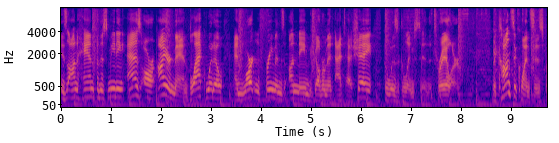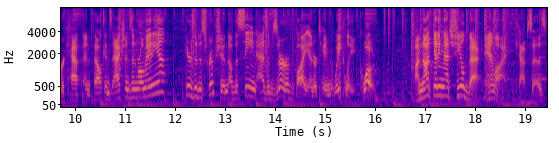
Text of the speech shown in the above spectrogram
is on hand for this meeting, as are Iron Man, Black Widow, and Martin Freeman's unnamed government attaché, who was glimpsed in the trailer. The consequences for Cap and Falcon's actions in Romania? Here's a description of the scene as observed by Entertainment Weekly. Quote, I'm not getting that shield back, am I? Cap says.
